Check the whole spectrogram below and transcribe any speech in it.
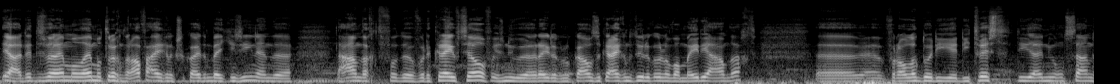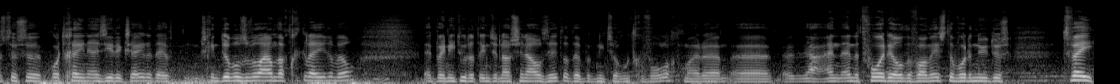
Ja, dit is wel helemaal, helemaal terug naar af eigenlijk, zo kan je het een beetje zien. En de, de aandacht voor de, voor de kreeft zelf is nu uh, redelijk lokaal. Ze krijgen natuurlijk ook nog wel media-aandacht. Uh, vooral ook door die, die twist die nu ontstaan is tussen Kortgene en Zierikzee. Dat heeft misschien dubbel zoveel aandacht gekregen wel. Ik weet niet hoe dat internationaal zit, dat heb ik niet zo goed gevolgd. Maar, uh, ja, en, en het voordeel ervan is, er worden nu dus twee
